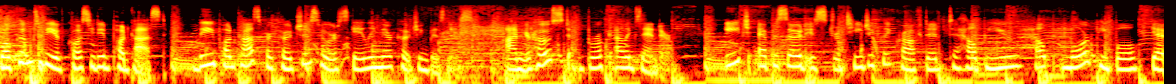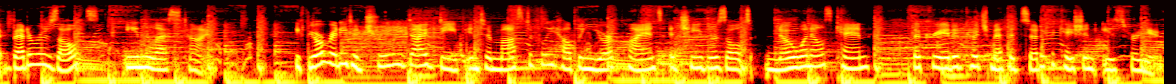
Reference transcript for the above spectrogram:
Welcome to the Of Course You Did podcast, the podcast for coaches who are scaling their coaching business. I'm your host, Brooke Alexander. Each episode is strategically crafted to help you help more people get better results in less time. If you're ready to truly dive deep into masterfully helping your clients achieve results no one else can, the Created Coach Method certification is for you.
